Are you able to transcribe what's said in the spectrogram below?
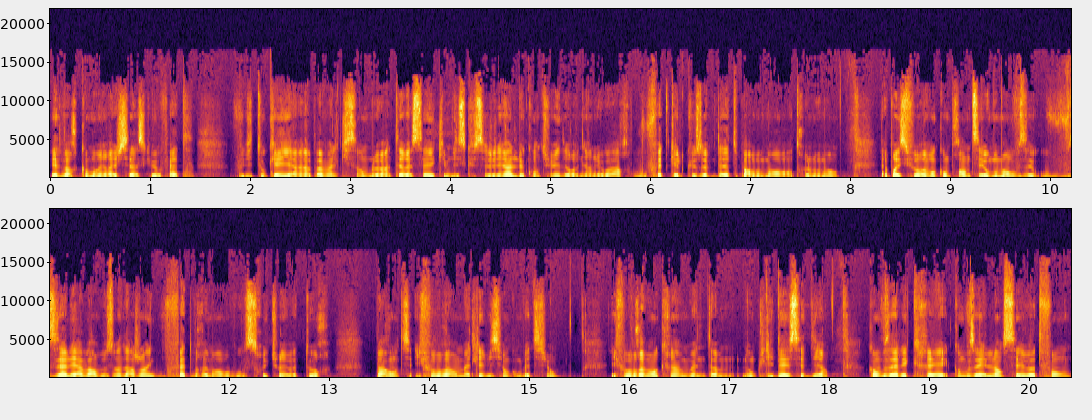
et, de voir comment ils réagissaient à ce que vous faites. Vous dites, OK, il y en a pas mal qui semblent intéressés, qui me disent que c'est génial de continuer, de revenir les voir. Vous faites quelques updates par moment, entre le moment. Et après, ce qu'il faut vraiment comprendre, c'est au moment où vous, où vous, allez avoir besoin d'argent et que vous faites vraiment, vous structurez votre tour. Par contre, il faut vraiment mettre les VC en compétition. Il faut vraiment créer un momentum. Donc l'idée, c'est de dire, quand vous allez créer, quand vous allez lancer votre fonds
